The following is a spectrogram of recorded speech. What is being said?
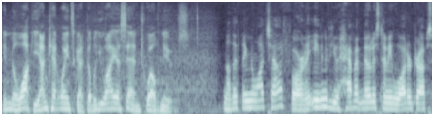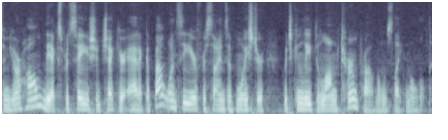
In Milwaukee, I'm Kent Wainscott, WISN 12 News. Another thing to watch out for, and even if you haven't noticed any water drops in your home, the experts say you should check your attic about once a year for signs of moisture, which can lead to long-term problems like mold.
